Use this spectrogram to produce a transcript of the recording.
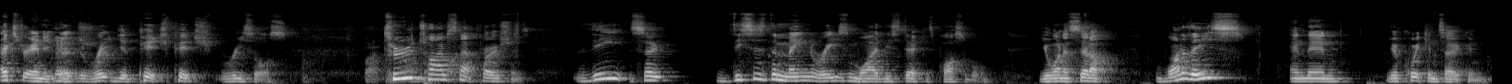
extra energy uh, Pitch. re- yeah, pitch pitch resource. Fucking Two time snap potions. The so this is the main reason why this deck is possible. You want to set up one of these and then your quicken token.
